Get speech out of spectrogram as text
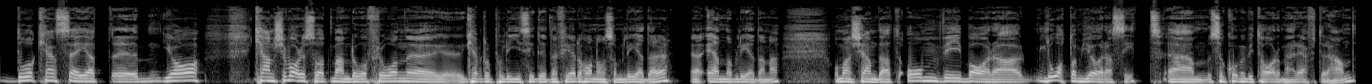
då kan jag säga att eh, ja, kanske var det så att man då från eh, Capitol Police identifierade honom som ledare, eh, en av ledarna. Och man kände att om vi bara låt dem göra sitt eh, så kommer vi ta dem här i efterhand.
